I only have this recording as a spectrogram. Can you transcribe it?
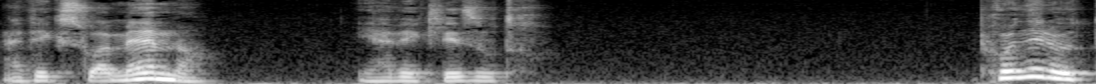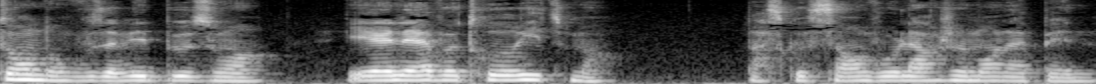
avec soi-même et avec les autres. Prenez le temps dont vous avez besoin et allez à votre rythme, parce que ça en vaut largement la peine.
